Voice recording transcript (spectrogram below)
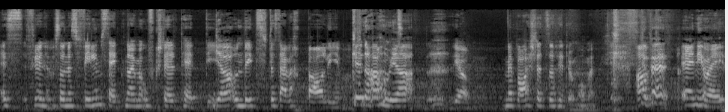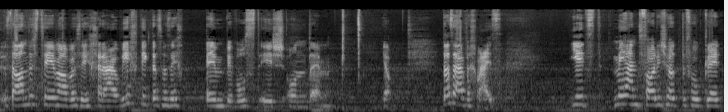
ein, so ein Filmset neu aufgestellt hätte. Ja. Und jetzt ist das einfach Bali. Genau, und, ja. Ja, man bastelt so viel drumherum. Aber anyway, ein anderes Thema, aber sicher auch wichtig, dass man sich dem bewusst ist und ähm, ja, das einfach weiss. Jetzt, wir haben vorhin schon davon geredet,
